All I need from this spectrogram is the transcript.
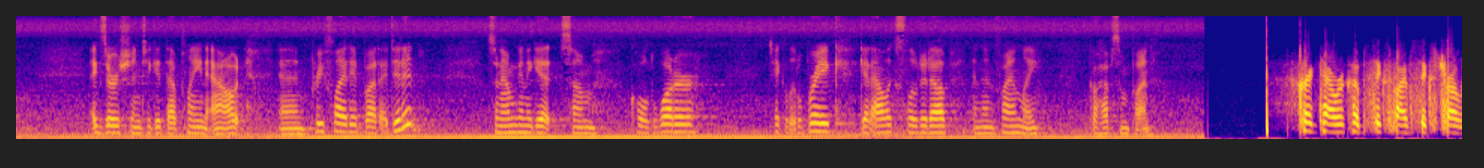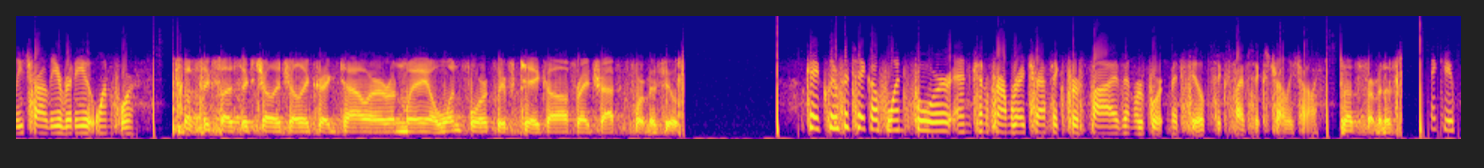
exertion to get that plane out and pre-flighted, but I did it. So now I'm gonna get some cold water, take a little break, get Alex loaded up, and then finally go have some fun. Craig Tower, Cub 656 Charlie, Charlie, ready at 14. Cub 656 Charlie, Charlie, Craig Tower, runway 14, clear for takeoff, right traffic, Fort Midfield. Okay, clear for takeoff 14 and confirm right traffic for 5 and report midfield 656 Charlie, Charlie. That's affirmative. Thank you.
